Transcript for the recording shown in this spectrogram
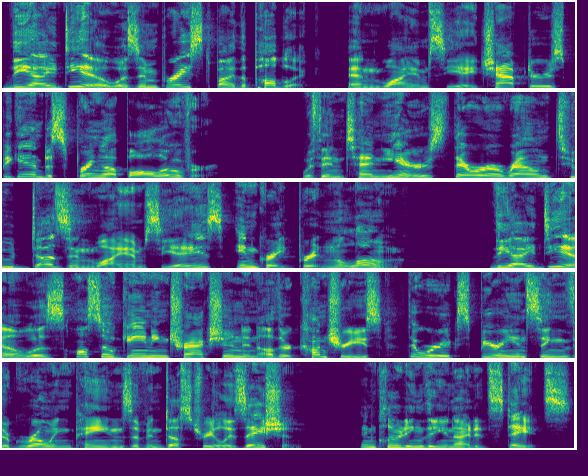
The idea was embraced by the public, and YMCA chapters began to spring up all over. Within 10 years, there were around two dozen YMCAs in Great Britain alone. The idea was also gaining traction in other countries that were experiencing the growing pains of industrialization, including the United States.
